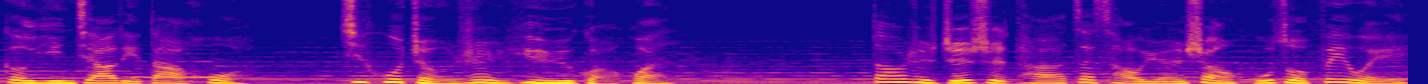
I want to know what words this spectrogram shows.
更因家里大祸，几乎整日郁郁寡欢。当日指使他在草原上胡作非为，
